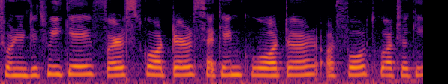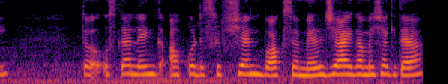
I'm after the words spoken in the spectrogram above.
23 के फ़र्स्ट क्वार्टर सेकेंड क्वार्टर और फोर्थ क्वार्टर की तो उसका लिंक आपको डिस्क्रिप्शन बॉक्स में मिल जाएगा हमेशा की तरह।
